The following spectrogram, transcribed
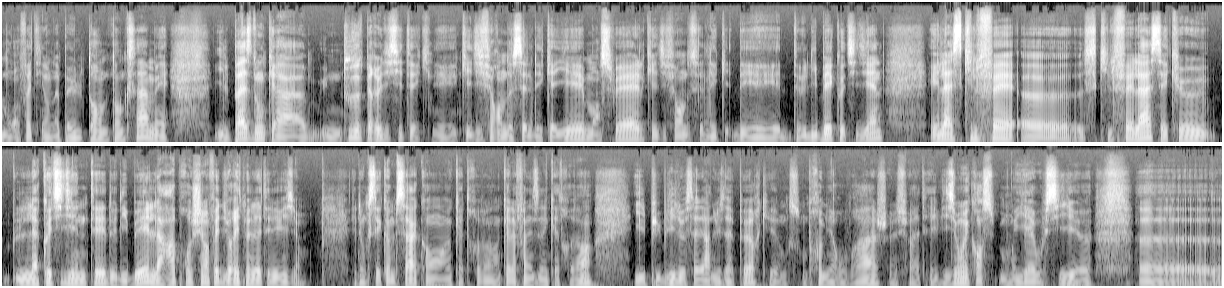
Bon, en fait, il n'en a pas eu le temps tant que ça, mais il passe donc à une toute autre périodicité qui est, différente de celle des cahiers mensuels, qui est différente de celle des, des- de l'IB quotidienne. Et là, ce qu'il fait, euh, ce qu'il fait là, c'est que la de l'IB l'a rapproché en fait du rythme de la télévision. Et donc c'est comme ça qu'en 80, qu'à la fin des années 80, il publie Le salaire du zapper, qui est donc son premier ouvrage euh, sur la télévision. Et quand bon, il y a aussi euh, euh,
